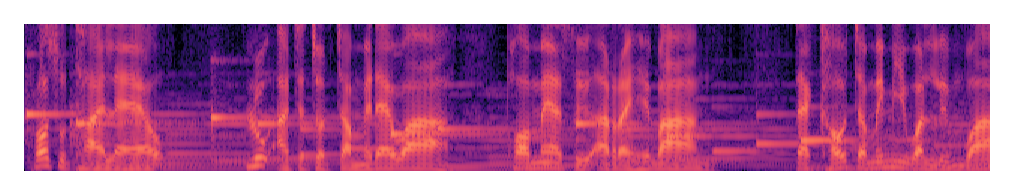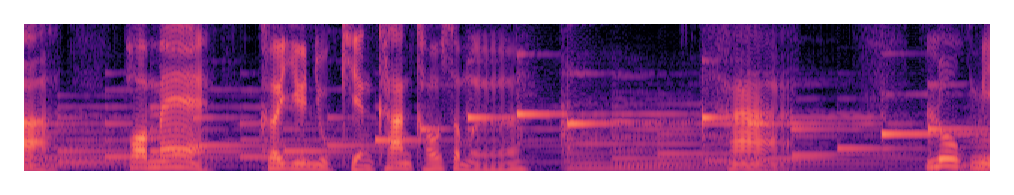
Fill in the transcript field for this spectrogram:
เพราะสุดท้ายแล้ว ลูกอาจจะจดจำไม่ได้ว่า พ่อแม่ซื้ออะไรให้บ้าง แต่เขาจะไม่มีวันลืมว่า พ่อแม่เคยยืนอยู่เคียงข้างเขาเสมอ 5. ลูกมี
